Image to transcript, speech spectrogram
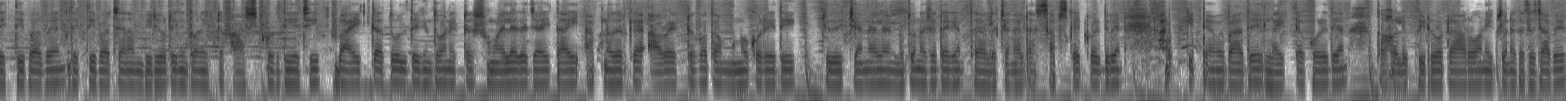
দেখতেই পাবেন, দেখতেই পাচ্ছেন আমি ভিডিওটা কিন্তু অনেকটা ফাস্ট করে দিয়েছি। বাইকটা তুলতে কিন্তু অনেকটা সময় লেগে যায়, তাই আপনাদেরকে আরও একটা কথা মনে করে দিই। যদি চ্যানেলে নতুন এসে থাকেন, তাহলে চ্যানেলটা সাবস্ক্রাইব করে দেবেন। আর কি টাইমে বাদে লাইকটা করে দেন, তাহলে ভিডিওটা আরও অনেকজনের কাছে যাবে।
